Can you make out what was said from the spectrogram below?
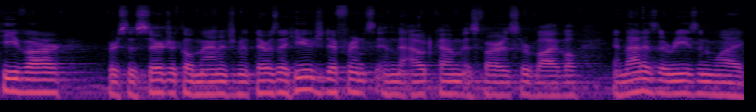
TEVAR versus surgical management, there was a huge difference in the outcome as far as survival. And that is the reason why,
